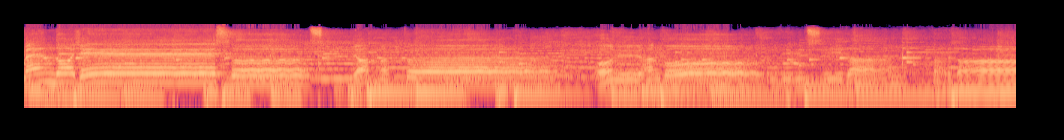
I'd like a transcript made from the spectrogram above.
Men då Jesus jag mötte nu han går vid min sida, var dag.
